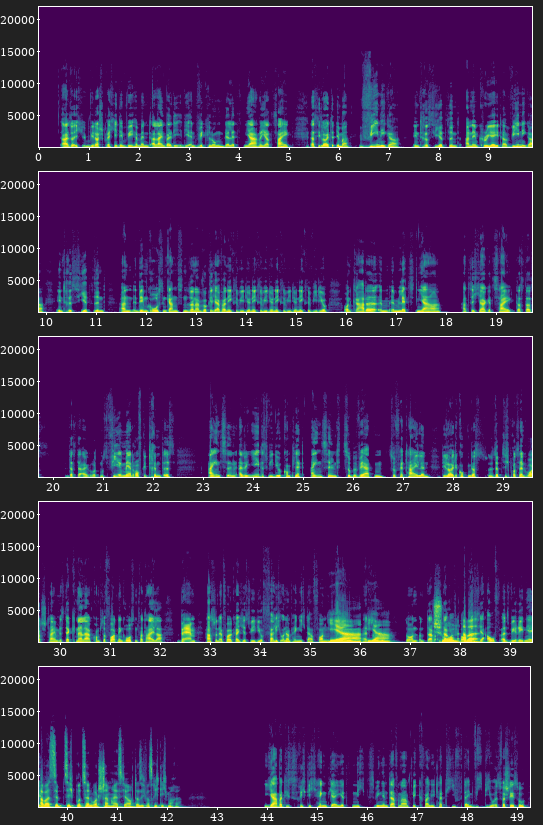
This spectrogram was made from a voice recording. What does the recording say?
also ich widerspreche dem vehement, allein weil die, die Entwicklung der letzten Jahre ja zeigt, dass die Leute immer weniger interessiert sind an dem Creator, weniger interessiert sind an dem großen Ganzen, sondern wirklich einfach nächste Video, nächste Video, nächste Video, nächste Video. Und gerade im, im letzten Jahr hat sich ja gezeigt, dass das, dass der Algorithmus viel mehr drauf getrimmt ist, einzeln, also jedes Video komplett einzeln zu bewerten, zu verteilen. Die Leute gucken das, 70% Watchtime ist der Knaller, kommt sofort in den großen Verteiler, bam, hast du ein erfolgreiches Video. Völlig unabhängig davon. Ja, du? ja. So, und, und dar Schon, darauf baut aber- das ja auf. Also wir reden ja Aber 70% Watchtime heißt ja auch, dass ich was richtig mache. ja, aber dieses richtig hängt ja jetzt nicht zwingend davon ab, wie qualitativ dein Video ist, verstehst du?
